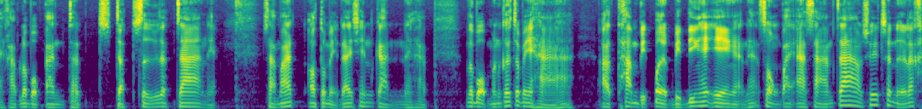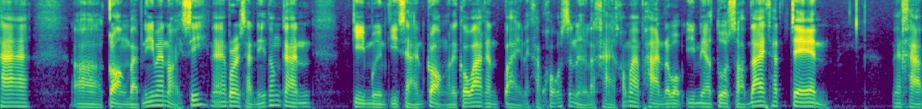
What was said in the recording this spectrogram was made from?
นะครับ ระบบการจัดจัดซื้อจัดจ้างเนี่ย สามารถ automate ได้เช่นกันนะครับ ระบบมันก็จะไปหาทำ bid เปิด bidding ให้เองอะนะส่งไปหาสามเจ้า ช่วยเสนอราคากล่องแบบนี้มาหน่อยสินะบริษัทนี้ต้องการกี่หมื่นกี่แสนกล่องอะไรก็ว่ากันไปนะครับเขาก็เสนอราคาเข้ามาผ่านระบบอีเมลตรวจสอบได้ชัดเจนนะครับ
